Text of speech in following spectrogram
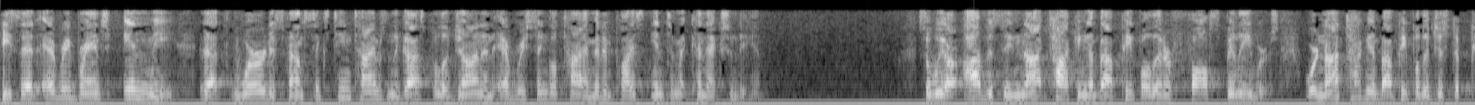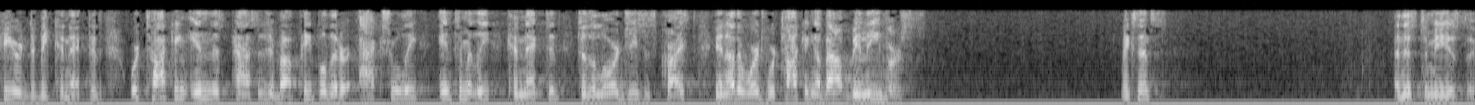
He said every branch in me. That word is found 16 times in the Gospel of John, and every single time it implies intimate connection to Him. So we are obviously not talking about people that are false believers. We're not talking about people that just appeared to be connected. We're talking in this passage about people that are actually intimately connected to the Lord Jesus Christ. In other words, we're talking about believers. Make sense? And this to me is the,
